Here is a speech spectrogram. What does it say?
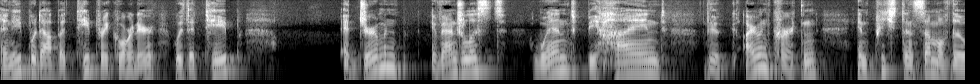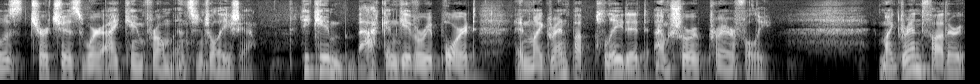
and he put up a tape recorder with a tape. A German evangelist went behind the Iron Curtain and preached in some of those churches where I came from in Central Asia. He came back and gave a report, and my grandpa played it, I'm sure, prayerfully. My grandfather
